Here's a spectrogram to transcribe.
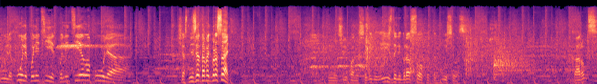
Пуля, пуля полетит. Полетела пуля. Сейчас нельзя давать бросать. Кирилл Черепанов все видел. Издали бросок. Это Гусевас. Карлс.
